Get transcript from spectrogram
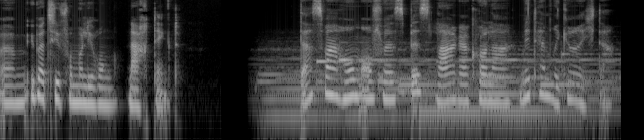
ähm, über Zielformulierung nachdenkt. Das war Homeoffice bis Lagerkoller mit Henrike Richter.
